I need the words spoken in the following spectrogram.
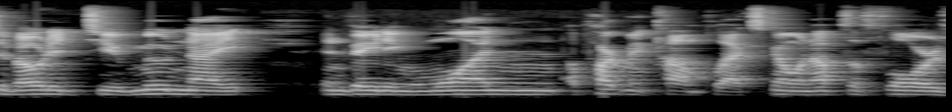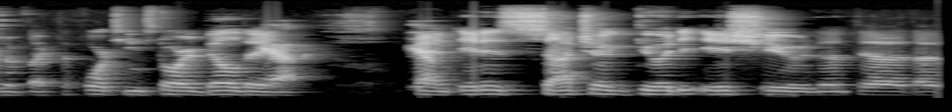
devoted to Moon Knight invading one apartment complex, going up the floors of like the 14 story building. Yeah. Yeah. And it is such a good issue. The, the the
